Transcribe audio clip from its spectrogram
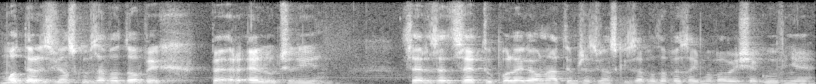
Model związków zawodowych PRL-u, czyli CRZZ-u polegał na tym, że związki zawodowe zajmowały się głównie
